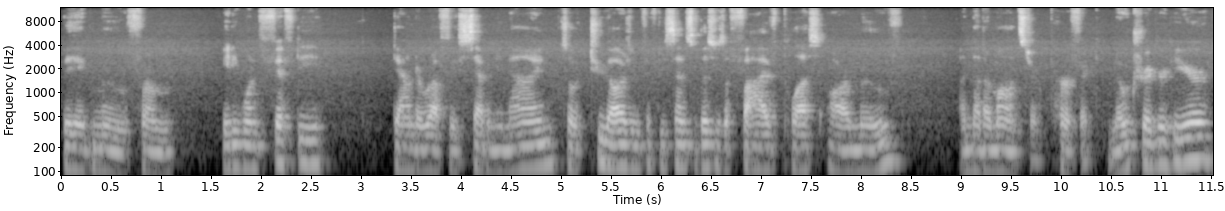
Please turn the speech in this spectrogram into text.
Big move from 81.50 down to roughly 79. So $2.50. So this was a 5 plus R move. Another monster. Perfect. No trigger here.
